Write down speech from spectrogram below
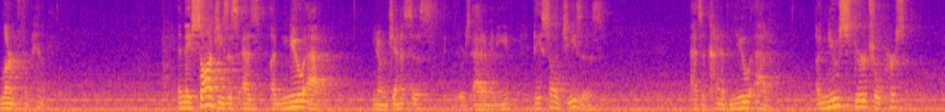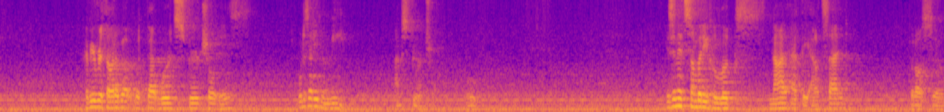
learn from him? And they saw Jesus as a new Adam. You know, in Genesis, there was Adam and Eve, they saw Jesus as a kind of new Adam, a new spiritual person. Have you ever thought about what that word spiritual is? What does that even mean? I'm spiritual. Isn't it somebody who looks not at the outside, but also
